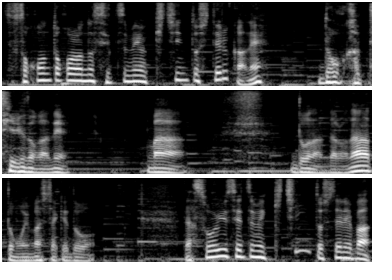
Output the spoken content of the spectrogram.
そこのところの説明をきちんとしてるかね、どうかっていうのがね、まあ、どうなんだろうなと思いましたけど、だそういう説明きちんとしてれば、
